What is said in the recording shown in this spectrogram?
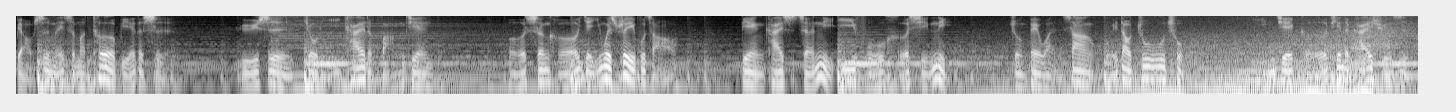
表示没什么特别的事，于是就离开了房间。而生和也因为睡不着，便开始整理衣服和行李，准备晚上回到租屋处，迎接隔天的开学日。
